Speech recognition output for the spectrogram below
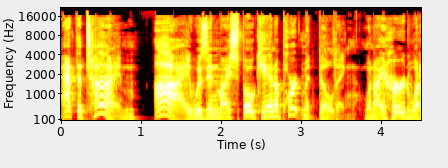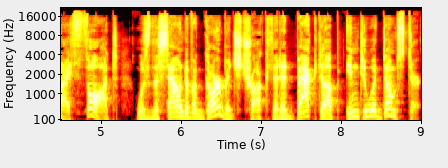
At the time, I was in my Spokane apartment building when I heard what I thought was the sound of a garbage truck that had backed up into a dumpster.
